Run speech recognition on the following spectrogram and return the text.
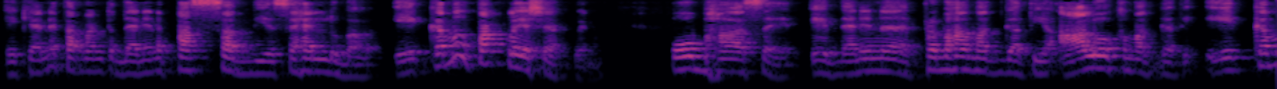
ඒ කියන්නේ Tamanට දැනෙන පස්සද්ධිය සැහැල්ලු බව. ඒකම උපක්ලේශයක් වෙනවා. ඕභාසය, ඒ දැනෙන ප්‍රභාමත් ගතිය, ආලෝකමත් ගතිය, ඒකම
